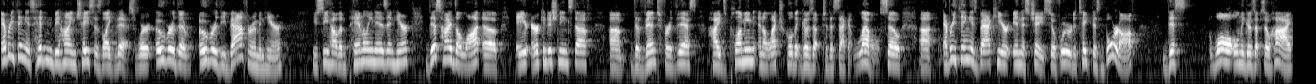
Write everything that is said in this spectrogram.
everything is hidden behind chases like this, where over the, over the bathroom in here, you see how the paneling is in here? This hides a lot of air, air conditioning stuff. Um, the vent for this hides plumbing and electrical that goes up to the second level. So uh, everything is back here in this chase. So if we were to take this board off, this wall only goes up so high,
